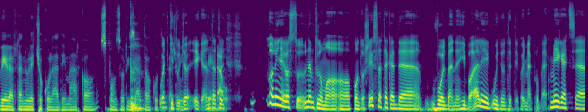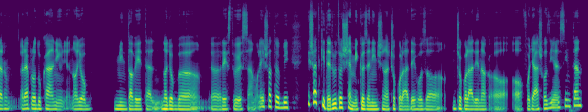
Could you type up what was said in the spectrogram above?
véletlenül egy csokoládé márka szponzorizálta a kutatást. Vagy ki tudja, igen. Például. Tehát, hogy a lényeg az, nem tudom a, a pontos részleteket, de volt benne hiba elég, úgy döntötték, hogy megpróbálják még egyszer reprodukálni, ugye nagyobb mintavétel, nagyobb ö, ö, résztvevő számol, és a többi. És hát kiderült, hogy semmi köze nincsen a csokoládéhoz, a, a csokoládénak a, a fogyáshoz ilyen szinten.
